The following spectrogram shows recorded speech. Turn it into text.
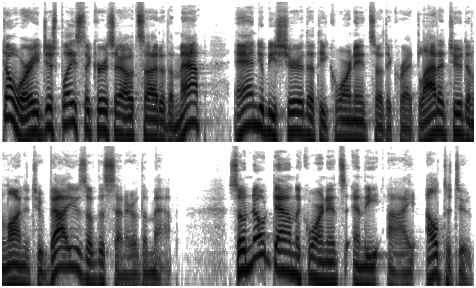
Don't worry, just place the cursor outside of the map, and you'll be sure that the coordinates are the correct latitude and longitude values of the center of the map. So note down the coordinates and the eye altitude.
